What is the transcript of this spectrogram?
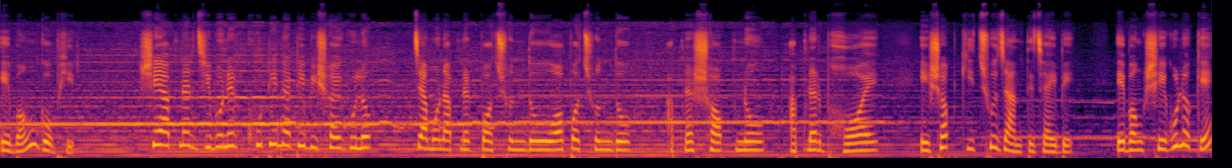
এবং গভীর। সে আপনার জীবনের খুঁটিনাটি বিষয়গুলো, যেমন আপনার পছন্দ, অপছন্দ, আপনার স্বপ্ন, আপনার ভয়, এসব কিছু জানতে চাইবে। এবং সেগুলোকে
